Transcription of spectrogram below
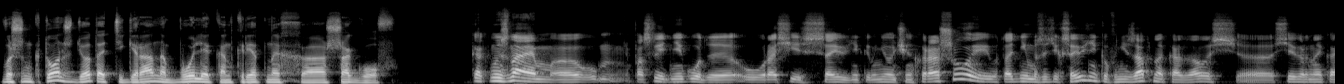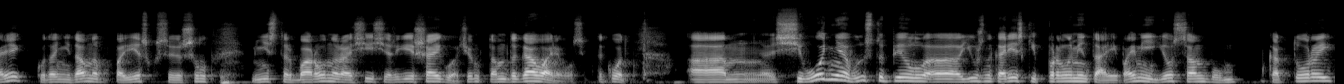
Вашингтон ждет от Тегерана более конкретных шагов. Как мы знаем, э, последние годы у России с союзниками не очень хорошо, и вот одним из этих союзников внезапно оказалась э, Северная Корея, куда недавно повестку совершил министр обороны России Сергей Шойгу, о чем там договаривался. Так вот, а, сегодня выступил э, южнокорейский парламентарий по имени Йо Санбум, который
